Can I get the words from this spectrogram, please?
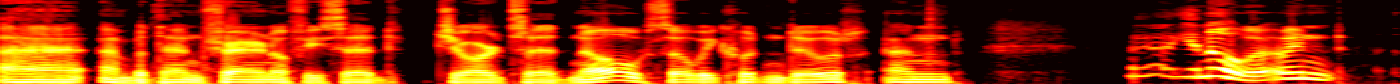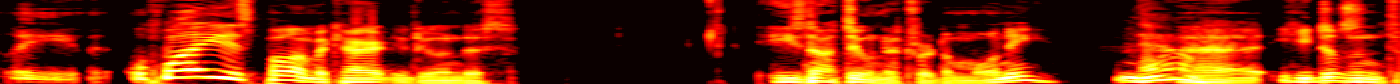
uh, and but then, fair enough. He said George said no, so we couldn't do it. And uh, you know, I mean, why is Paul McCartney doing this? He's not doing it for the money. No. uh, he doesn't.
